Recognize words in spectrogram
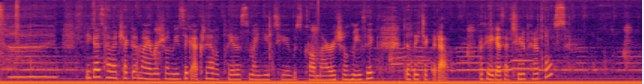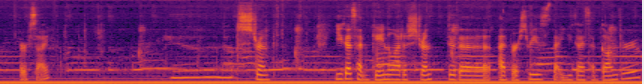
time. If you guys haven't checked out my original music, I actually have a playlist on my YouTube. It's called My Original Music. Definitely check that out. Okay, you guys have Two of Pentacles. Earth side. You know, strength you guys have gained a lot of strength through the adversaries that you guys have gone through.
